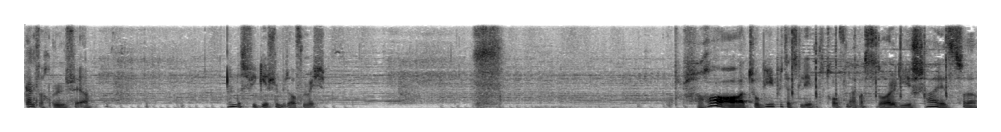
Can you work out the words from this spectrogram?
Einfach unfair. Und das Vieh geht schon wieder auf mich. Oh, bitte das Leben getroffen. Was soll die Scheiße?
